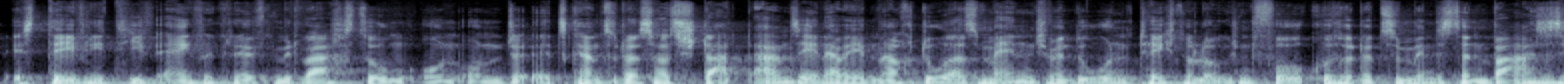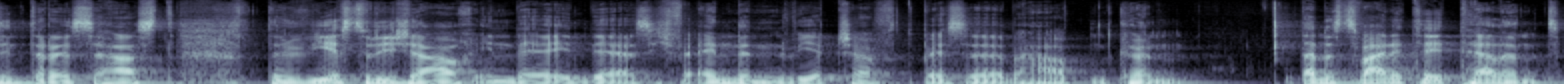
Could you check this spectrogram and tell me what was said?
ist definitiv eng verknüpft mit Wachstum und, und jetzt kannst du das als Stadt ansehen, aber eben auch du als Mensch, wenn du einen technologischen Fokus oder zumindest ein Basisinteresse hast, dann wirst du dich auch in der, in der sich verändernden Wirtschaft besser behaupten können. Dann das zweite T, Talent.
